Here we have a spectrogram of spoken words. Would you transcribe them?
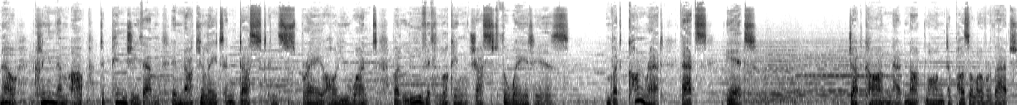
No, clean them up, depingy them, inoculate and dust and spray all you want, but leave it looking just the way it is. But Conrad, that's it. Jat Khan had not long to puzzle over that.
